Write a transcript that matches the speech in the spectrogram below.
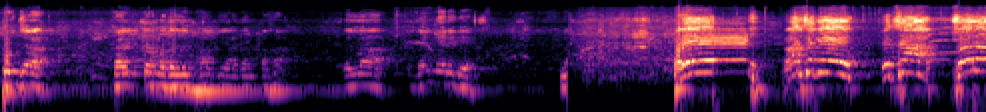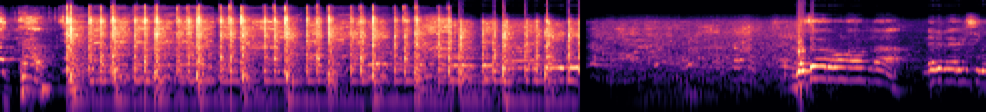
ಪೂಜಾ ಕಾರ್ಯಕ್ರಮದಲ್ಲಿ ಭಾಗಿಯಾದಂತಹ ಎಲ್ಲ ಗಣ್ಯರಿಗೆ ರಾಷ್ಟ್ರಗೀತ್ ಯಕ್ಷ ಧ್ವಜಾರೋಹಣವನ್ನ ನೆರವೇರಿಸುವ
